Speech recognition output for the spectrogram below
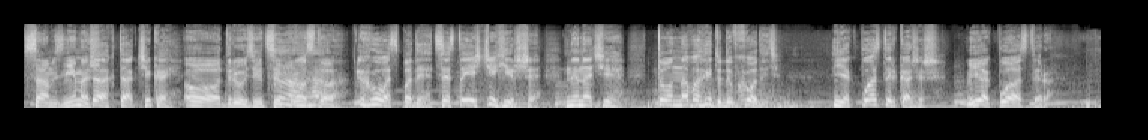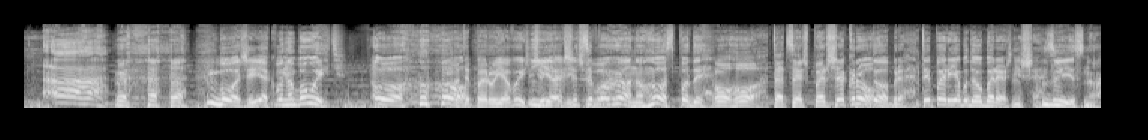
Сам знімеш? Так, так, чекай. О, друзі, це просто. Господи, це стає ще гірше. Неначе тонна ваги туди входить. Як пластир кажеш. Як пластир. А! Боже, як воно болить! О, А тепер уяви, що я як же це відчуваю. погано, господи! Ого, та це ж перша кров. Добре, тепер я буду обережніше. Звісно.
